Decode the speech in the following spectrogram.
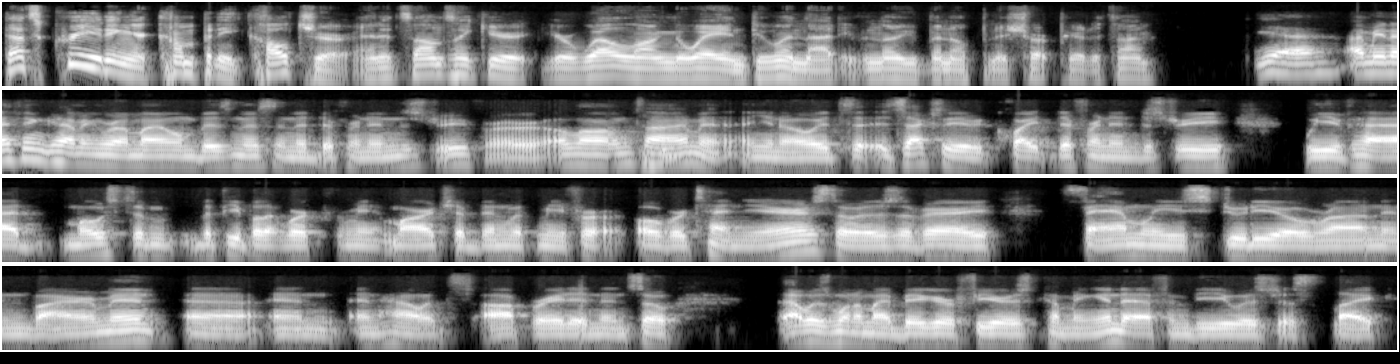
that's creating a company culture and it sounds like you're you're well along the way in doing that even though you've been open a short period of time. Yeah i mean i think having run my own business in a different industry for a long mm-hmm. time and, and you know it's it's actually a quite different industry. We've had most of the people that work for me at march have been with me for over 10 years so there's a very family studio run environment uh, and and how it's operated. And so that was one of my bigger fears coming into F&B was just like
